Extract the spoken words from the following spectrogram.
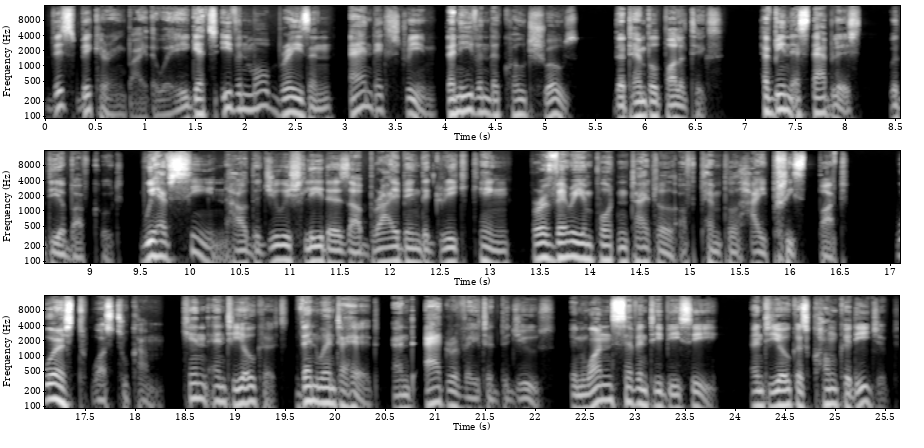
This bickering, by the way, gets even more brazen and extreme than even the quote shows. The temple politics have been established with the above quote. We have seen how the Jewish leaders are bribing the Greek king for a very important title of temple high priest, but worst was to come. King Antiochus then went ahead and aggravated the Jews. In 170 BC, Antiochus conquered Egypt.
